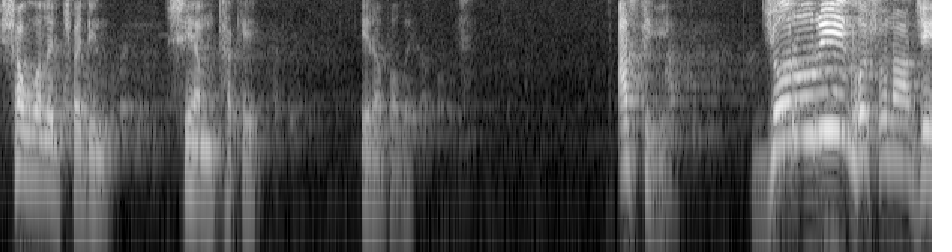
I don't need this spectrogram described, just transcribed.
সওয়ালের ছয় দিন শ্যাম থাকে, এরা পাবে। আজ থেকে জরুরি ঘোষণা যে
